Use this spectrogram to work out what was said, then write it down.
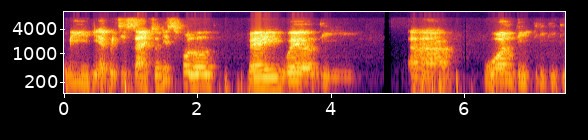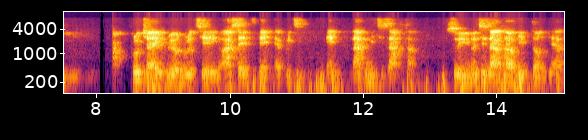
we the equity side. So this followed very well the uh, one the, the, the, the approach I railroad here, you know, assets then equity and liabilities after. So you notice that how they've done their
